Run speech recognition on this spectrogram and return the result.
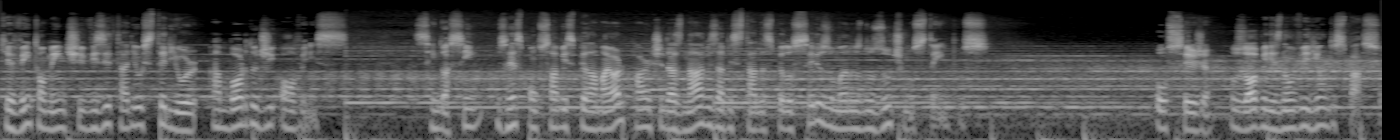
que eventualmente visitaria o exterior a bordo de OVNIs, sendo assim os responsáveis pela maior parte das naves avistadas pelos seres humanos nos últimos tempos. Ou seja, os OVNIs não viriam do espaço,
